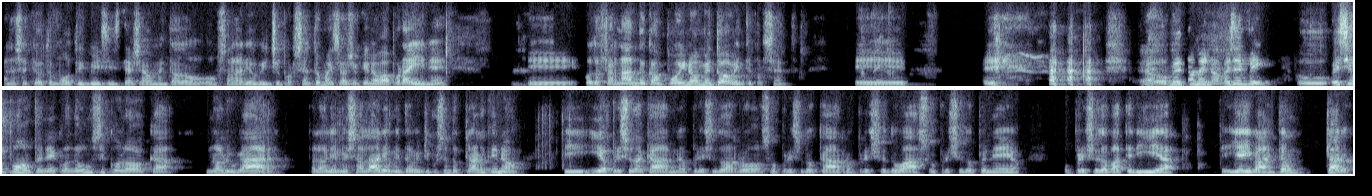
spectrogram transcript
a não ser que o automotive business esteja aumentado o salário 20%, mas eu acho que não vai por aí, né? Eh, o do Fernando Campoy não aumentou 20%. Eh, aumenta menos, mas enfim, o, esse é o ponto, né? Quando um se coloca no lugar, fala, olha, meu salário aumentou 20%, claro que não. E, e o preço da carne, o preço do arroz, o preço do carro, o preço do aço, o preço do pneu, o preço da bateria, e aí vai. Então, claro,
